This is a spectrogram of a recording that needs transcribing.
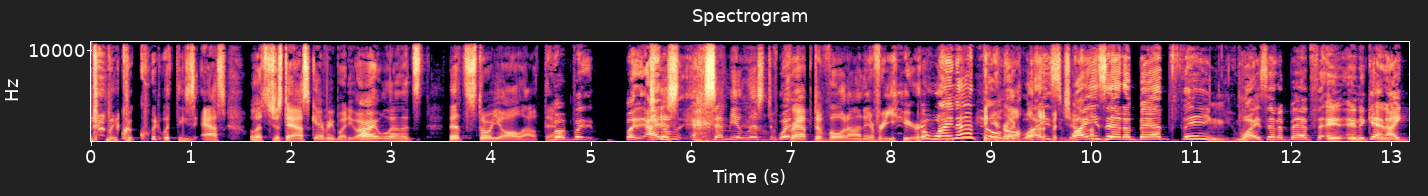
Quit, quit with these ask. Well, let's just ask everybody. All right. Well, then let's let's throw you all out there. But but but I just don't. send me a list of What- crap to vote on every year. But why not though? Like, why out of a is why is that a bad thing? Why is that a bad thing? And, and again, I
